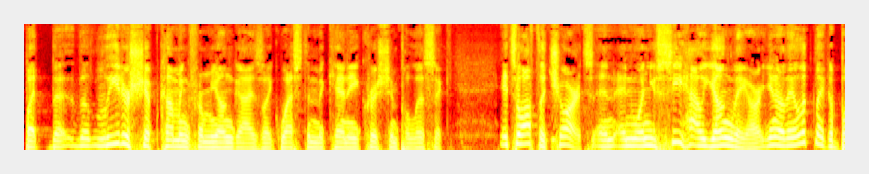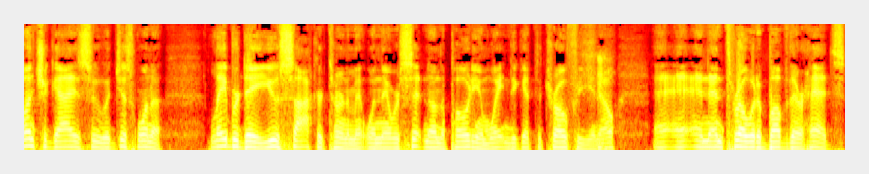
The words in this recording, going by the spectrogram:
But the, the leadership coming from young guys like Weston McKennie, Christian Pulisic, it's off the charts. And, and when you see how young they are, you know, they look like a bunch of guys who had just won a Labor Day youth soccer tournament when they were sitting on the podium waiting to get the trophy, you know, and then throw it above their heads.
